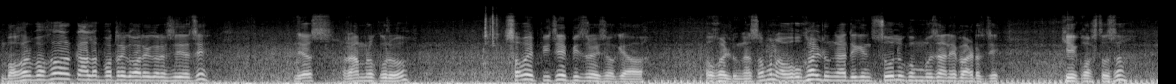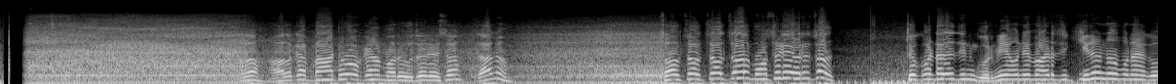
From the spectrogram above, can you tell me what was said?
भर्खर भर्खर कालो पत्रै गरेको रहेछ यो चाहिँ। जस राम्रो कुरो हो। सबै पिचै पिच रहेछ क्या ओखलढुङ्गासम्म। अब ओखलढुङ्गादेखि सोलुखुम्बु जाने बाटो चाहिँ के कस्तो छ? ल हल्का बाटो कामहरू हुँदो रहेछ। जानु। चल चल चल चल भसडीहरू चल। त्यो कटारेदेखि घुर्मी आउने बाटो चाहिँ किन नबनाएको?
